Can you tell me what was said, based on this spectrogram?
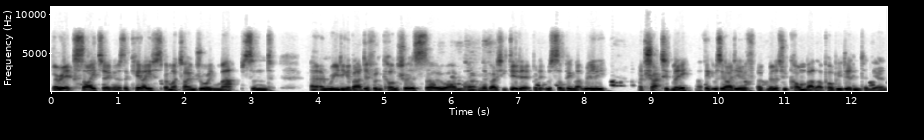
very exciting. And as a kid, I used to spend my time drawing maps and and reading about different countries. So um, I never actually did it, but it was something that really attracted me. I think it was the idea of, of military combat that probably didn't in the end.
